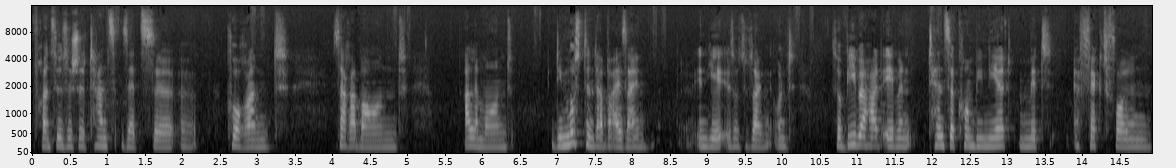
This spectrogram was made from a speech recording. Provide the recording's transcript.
Französische Tanzsätze, äh, Courant, Sarabande, Allemande, die mussten dabei sein, in je, sozusagen. Und so Bieber hat eben Tänze kombiniert mit effektvollen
